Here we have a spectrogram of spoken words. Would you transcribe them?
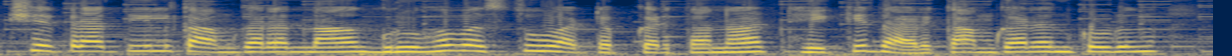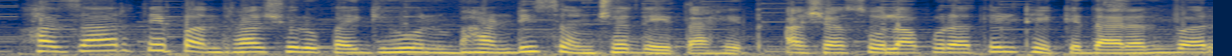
क्षेत्रातील कामगारांना गृहवस्तू वाटप करताना ठेकेदार कामगारांकडून हजार ते पंधराशे रुपये घेऊन भांडी संच देत आहेत. अशा सोलापुरातील ठेकेदारांवर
